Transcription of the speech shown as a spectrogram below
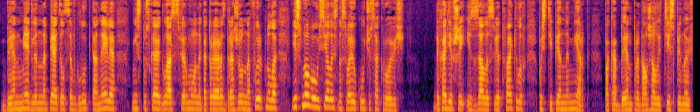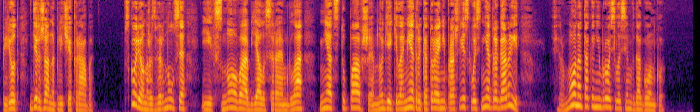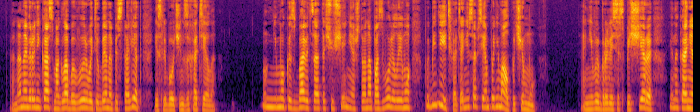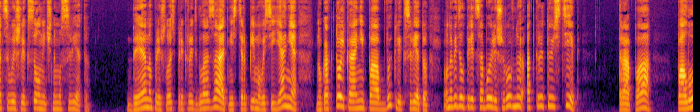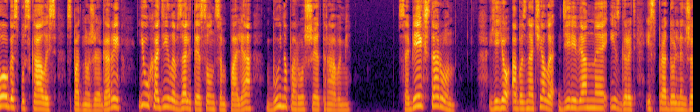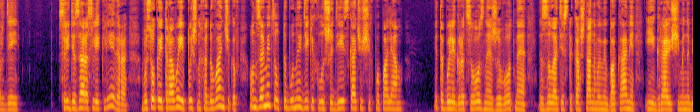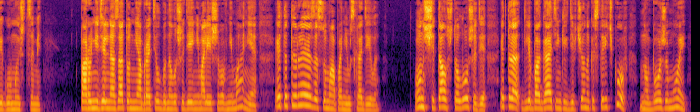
Бен медленно пятился вглубь тоннеля, не спуская глаз с Фермона, которая раздраженно фыркнула и снова уселась на свою кучу сокровищ. Доходивший из зала свет факелов постепенно мерк, пока Бен продолжал идти спиной вперед, держа на плече краба. Вскоре он развернулся, и их снова объяла сырая мгла, не отступавшая многие километры, которые они прошли сквозь недра горы. Фермона так и не бросилась им вдогонку. Она наверняка смогла бы вырвать у Бена пистолет, если бы очень захотела. Он не мог избавиться от ощущения, что она позволила ему победить, хотя не совсем понимал, почему. Они выбрались из пещеры и, наконец, вышли к солнечному свету. Бену пришлось прикрыть глаза от нестерпимого сияния, но как только они пообвыкли к свету, он увидел перед собой лишь ровную открытую степь. Тропа полого спускалась с подножия горы и уходила в залитые солнцем поля, буйно поросшие травами. С обеих сторон ее обозначала деревянная изгородь из продольных жердей. Среди зарослей клевера, высокой травы и пышных одуванчиков он заметил табуны диких лошадей, скачущих по полям. Это были грациозные животные с золотисто-каштановыми боками и играющими на бегу мышцами. Пару недель назад он не обратил бы на лошадей ни малейшего внимания. Это Тереза с ума по ним сходила. Он считал, что лошади — это для богатеньких девчонок и старичков, но, боже мой,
